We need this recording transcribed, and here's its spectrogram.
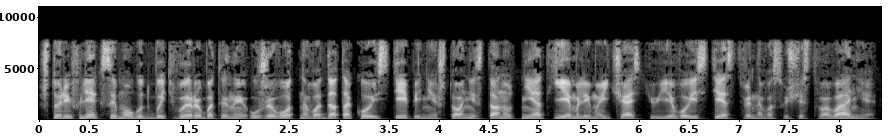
что рефлексы могут быть выработаны у животного до такой степени, что они станут неотъемлемой частью его естественного существования,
